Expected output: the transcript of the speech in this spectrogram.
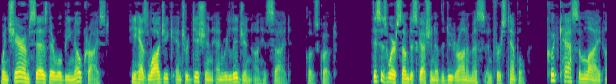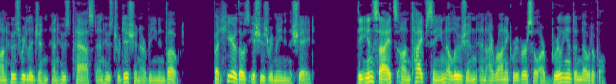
When Sherem says there will be no Christ, he has logic and tradition and religion on his side. This is where some discussion of the Deuteronomists and First Temple could cast some light on whose religion and whose past and whose tradition are being invoked, but here those issues remain in the shade. The insights on type scene, allusion, and ironic reversal are brilliant and notable,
